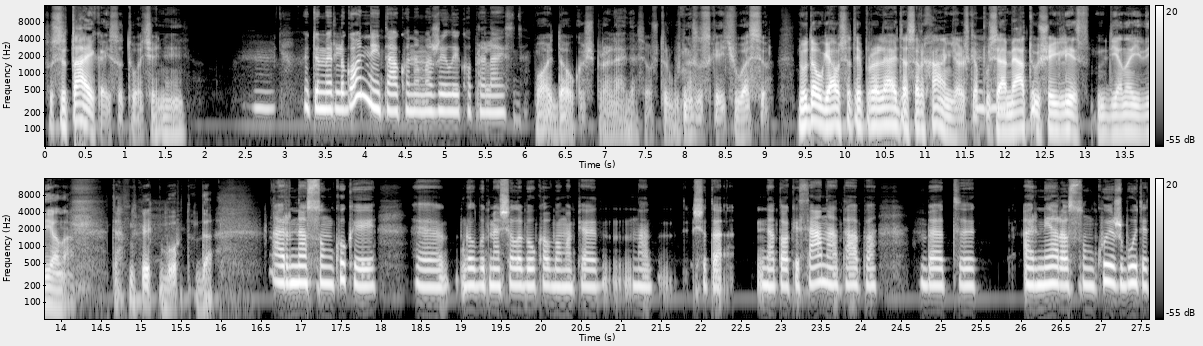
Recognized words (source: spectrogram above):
susitaikai su tuo čia. Ne. Bet jums ir ligoniniai teko nemažai laiko praleisti. Oi, daug aš praleidęs, jau aš turbūt nesuskaičiuosiu. Nu, daugiausia tai praleidęs Arhangelską, pusę metų iš eilės, dieną į dieną. Ten buvo tada. Ar nesunku, kai e, galbūt mes čia labiau kalbam apie na, šitą netokį seną etapą, bet ar nėra sunku išbūti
